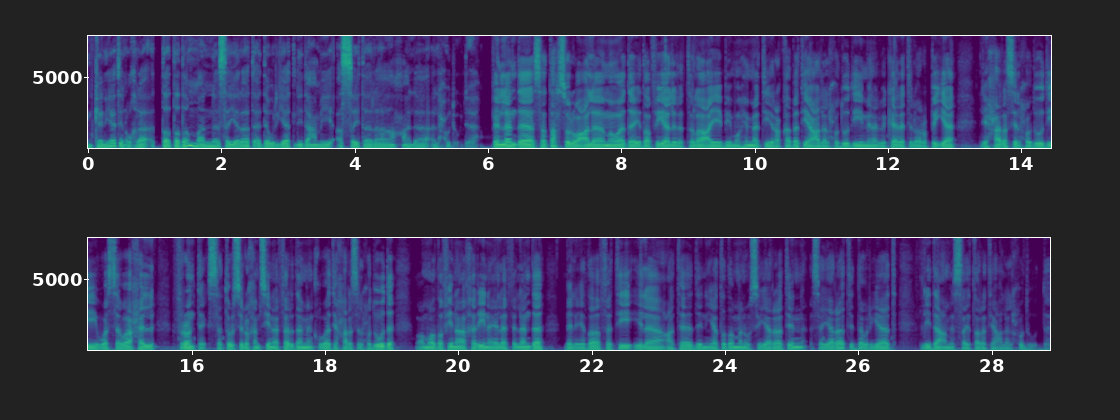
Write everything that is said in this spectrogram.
إمكانيات أخرى تتضمن سيارات الدوريات لدعم السيطرة على الحدود. فنلندا ستحصل على مواد إضافية للاطلاع بمهمة رقابتها على الحدود من الوكالة الأوروبية لحرس الحدود والسواحل فرونتكس. سترسل خمسين فردا من قوات حرس الحدود وموظفين آخرين إلى فنلندا بالإضافة إلى عتاد يتضمن سيارات سيارات الدوريات لدعم السيطرة على الحدود.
